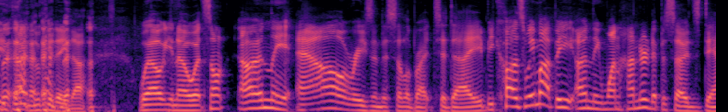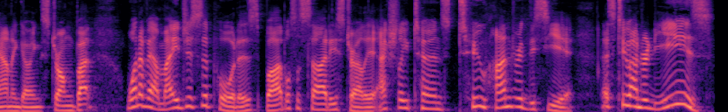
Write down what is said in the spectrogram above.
you don't look it either. Well, you know, it's not only our reason to celebrate today because we might be only 100 episodes down and going strong, but one of our major supporters, Bible Society Australia, actually turns 200 this year. That's 200 years.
